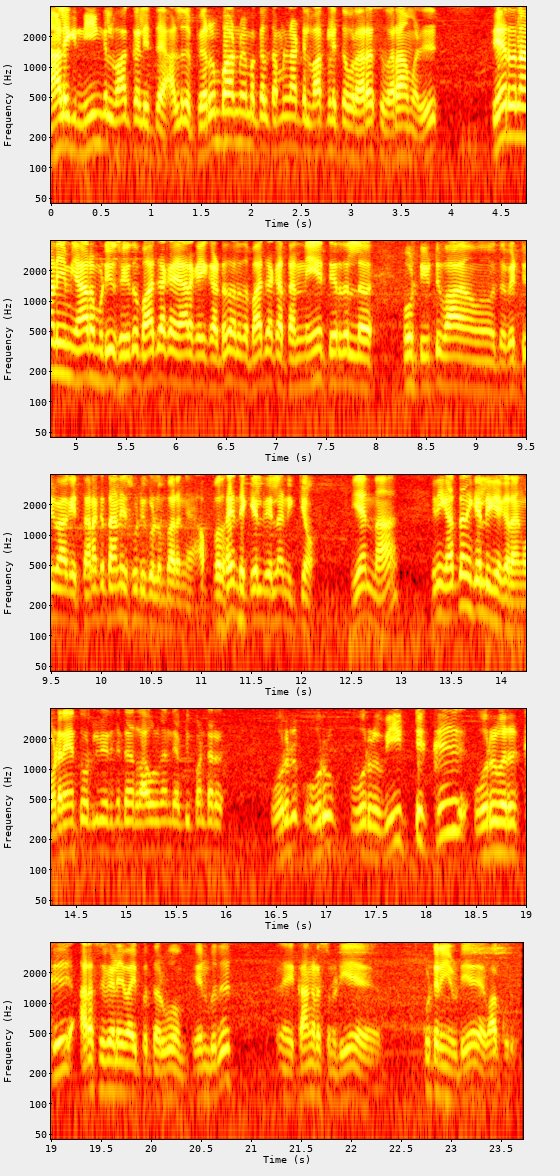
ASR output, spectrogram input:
நாளைக்கு நீங்கள் வாக்களித்த அல்லது பெரும்பான்மை மக்கள் தமிழ்நாட்டில் வாக்களித்த ஒரு அரசு வராமல் தேர்தல் ஆணையம் யாரை முடிவு செய்தோ பாஜக யாரை கை காட்டுதோ அல்லது பாஜக தன்னையே தேர்தலில் போட்டிட்டு வா இந்த வெற்றி வாகை தனக்குத்தானே சூடிக்கொள்ளும் பாருங்க. அப்போதான் இந்த கேள்வியெல்லாம் நிற்கும் ஏன்னா இன்னைக்கு அத்தனை கேள்வி கேட்குறாங்க உடனே தோல்வி அடைஞ்சிட்டார் ராகுல் காந்தி எப்படி பண்ணுறாரு ஒரு ஒரு ஒரு வீட்டுக்கு ஒருவருக்கு அரசு வேலை வாய்ப்பு தருவோம் என்பது அஹ், காங்கிரசினுடைய கூட்டணியுடைய வாக்குறுதி.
